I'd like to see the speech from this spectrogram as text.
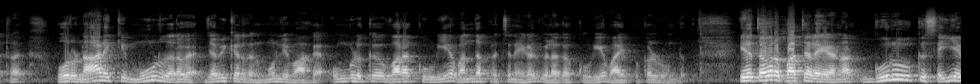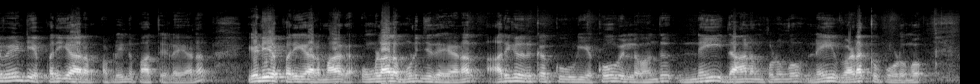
மந்திரத்தை ஒரு நாளைக்கு மூணு தடவை ஜபிக்கிறதன் மூலியமாக உங்களுக்கு வரக்கூடிய வந்த பிரச்சனைகள் விலகக்கூடிய வாய்ப்புகள் உண்டு. இதை தவிர பார்த்தலையானால் குருவுக்கு செய்ய வேண்டிய பரிகாரம் அப்படின்னு பார்த்தலையானால் எளிய பரிகாரமாக உங்களால் முடிஞ்சதேயானால் அருகில் இருக்கக்கூடிய கோவிலில் வந்து நெய் தானம் கொடுங்கோ நெய் வழக்கு போடுங்கோ.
